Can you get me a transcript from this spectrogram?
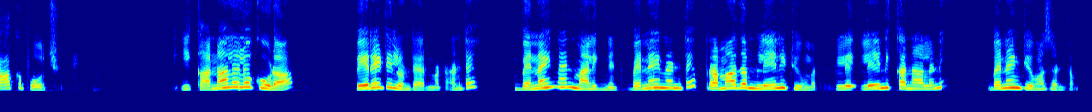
కాకపోవచ్చు. ఈ కణాలలో కూడా వెరైటీలు ఉంటాయి అన్నమాట అంటే బెనైన్ అండ్ మాలిగ్నెంట్ బెనైన్ అంటే ప్రమాదం లేని ట్యూమర్ లేని కణాలని బెనైన్ ట్యూమర్స్ అంటాం.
